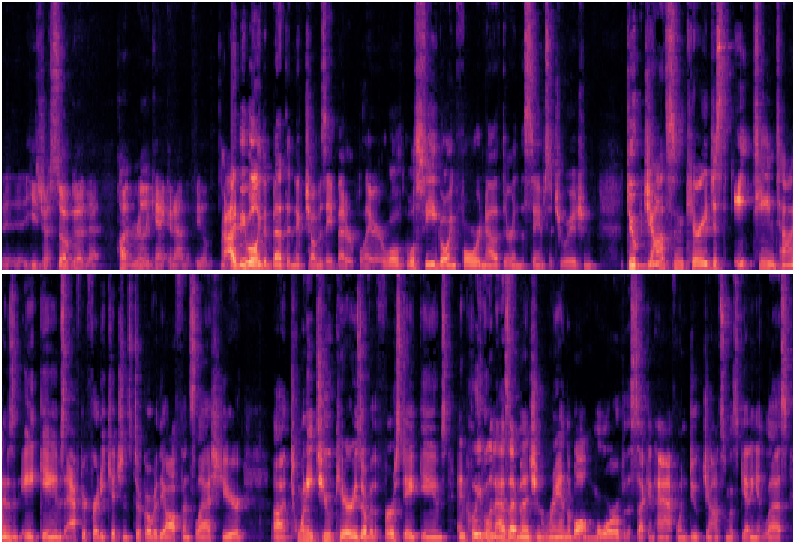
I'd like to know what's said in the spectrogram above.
he's just so good that Hunt really can't get on the field. I'd be willing to bet that Nick Chubb is a better player. We'll we'll see going forward now that they're in the same situation. Duke Johnson carried just 18 times in eight games after Freddie Kitchens took over the offense last year. Uh, 22 carries over the first eight games, and Cleveland, as I mentioned, ran the ball more over the second half when Duke Johnson was getting it less.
